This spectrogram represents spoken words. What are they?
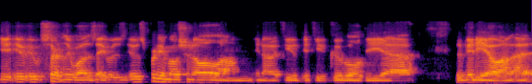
it, it, it, certainly was. It was it was pretty emotional. Um, you know, if you if you Google the uh, the video, I,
